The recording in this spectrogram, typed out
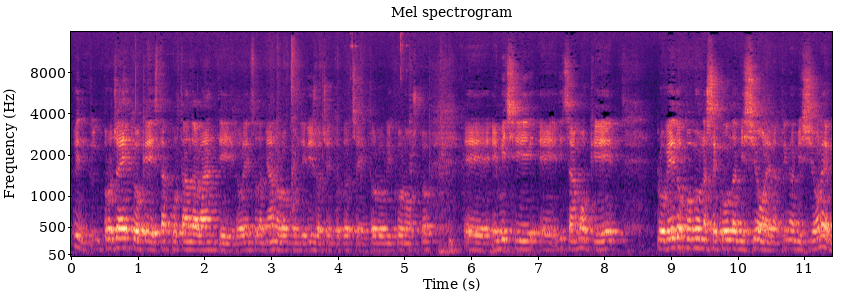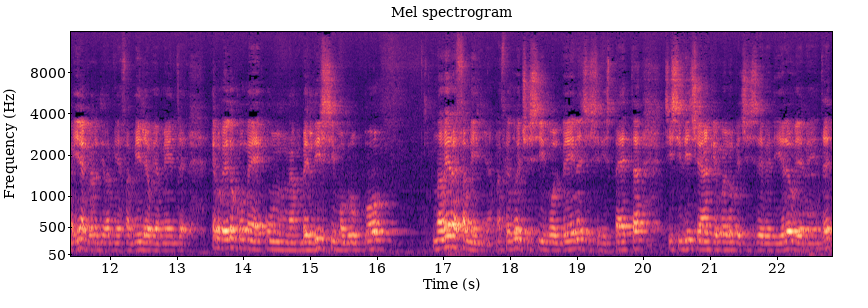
quindi il progetto che sta portando avanti Lorenzo Damiano l'ho condiviso al 100%, lo riconosco e, e mi ci, e diciamo che lo vedo come una seconda missione, la prima missione è mia, quella della mia famiglia ovviamente, e lo vedo come un bellissimo gruppo una vera famiglia, una famiglia dove ci si vuol bene, ci si rispetta, ci si dice anche quello che ci si deve dire ovviamente,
